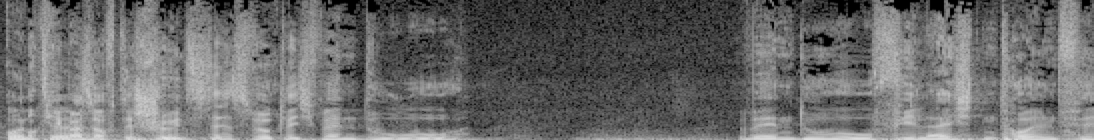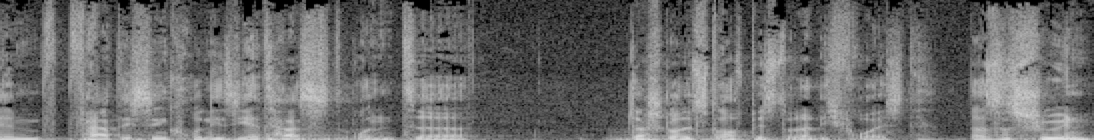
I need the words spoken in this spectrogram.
Und, okay, äh, pass auf, das Schönste ist wirklich, wenn du, wenn du vielleicht einen tollen Film fertig synchronisiert hast und äh, da stolz drauf bist oder dich freust. Das ist schön.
